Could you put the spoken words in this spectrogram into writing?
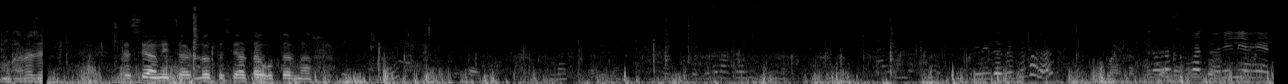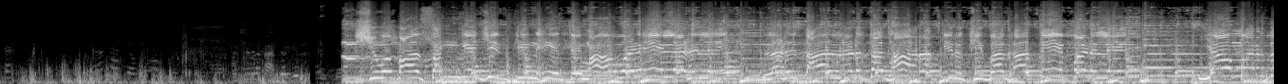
महाराज जसे आम्ही चढलो तसे आता उतरणार. शिवबा संगे जिद्दीने ते मावळे लढले. लढता लढता धार तीर्थी बघा ते पडले. या मर्द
